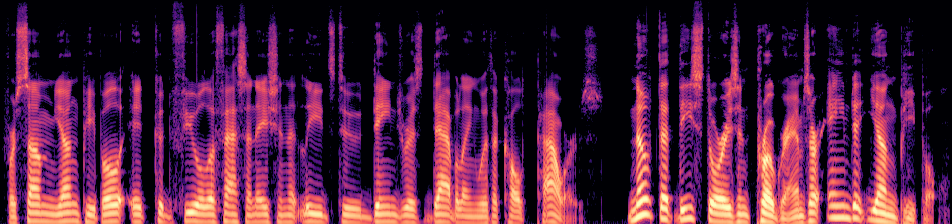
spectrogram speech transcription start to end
For some young people, it could fuel a fascination that leads to dangerous dabbling with occult powers. Note that these stories and programs are aimed at young people.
